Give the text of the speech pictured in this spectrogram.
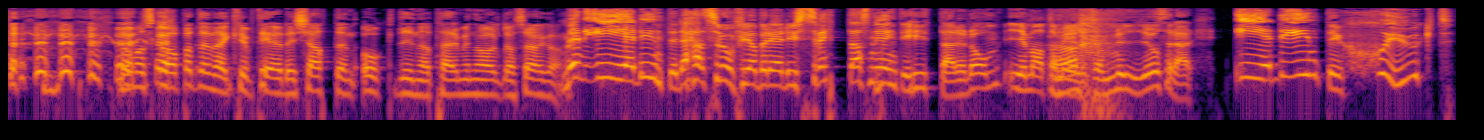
De har skapat den där krypterade chatten och dina terminalglasögon. Men är det inte, det här slog, för jag började ju svettas när jag inte hittade dem, i och med att de är liksom nya och sådär. Är det inte sjukt?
